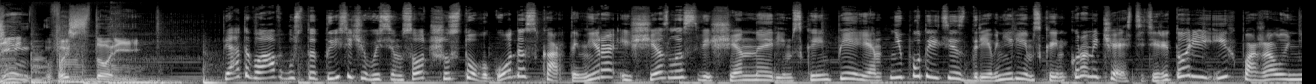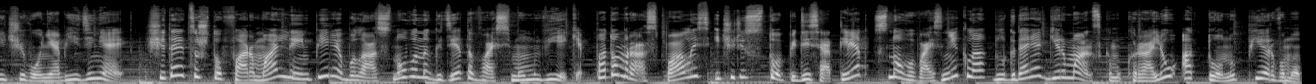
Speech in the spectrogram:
День в истории. 5 августа 1806 года с карты мира исчезла Священная Римская империя. Не путайте с Древнеримской. Кроме части территории, их, пожалуй, ничего не объединяет. Считается, что формально империя была основана где-то в 8 веке. Потом распалась и через 150 лет снова возникла благодаря германскому королю Атону I.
